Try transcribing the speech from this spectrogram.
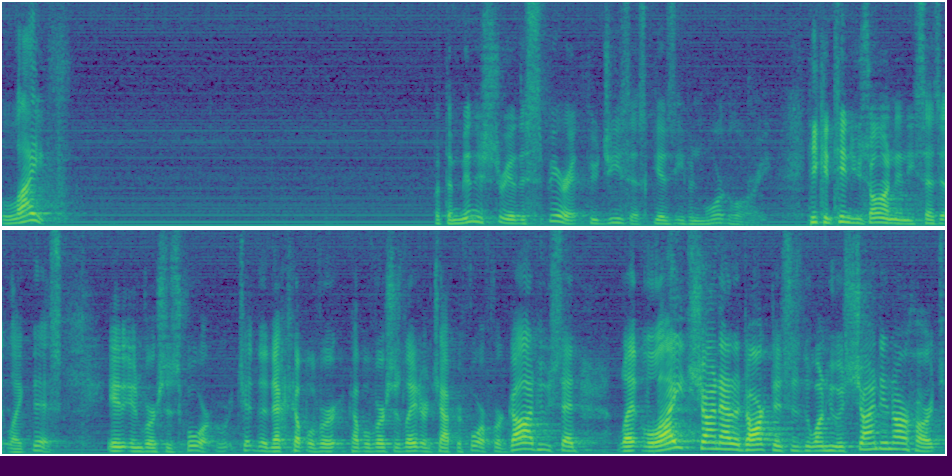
life. But the ministry of the Spirit through Jesus gives even more glory. He continues on and he says it like this in, in verses 4. The next couple, ver, couple verses later in chapter 4. For God, who said, Let light shine out of darkness, is the one who has shined in our hearts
